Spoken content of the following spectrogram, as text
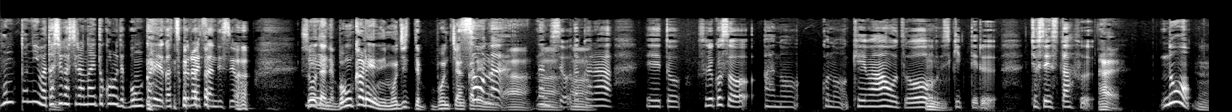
本当に私が知らないところでボンカレーが作られてたんですよ。そうだよね。ボンカレーにもじってボンちゃんカレーそなんなんですよ。あだからえっ、とそれこそあのこの K1 アオーズを仕切ってる女性スタッフのうん。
